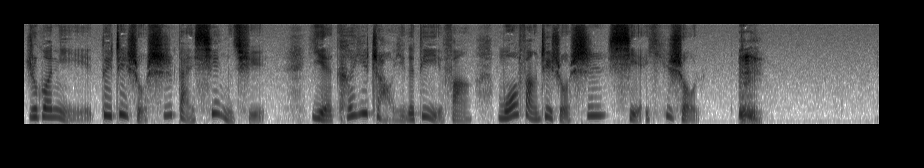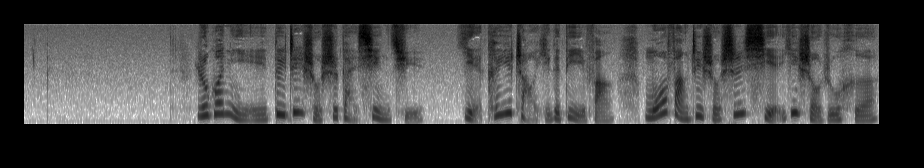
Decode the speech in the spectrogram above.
如果你对这首诗感兴趣，也可以找一个地方模仿这首诗写一首。如果你对这首诗感兴趣，也可以找一个地方模仿这首诗写一首，如何？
